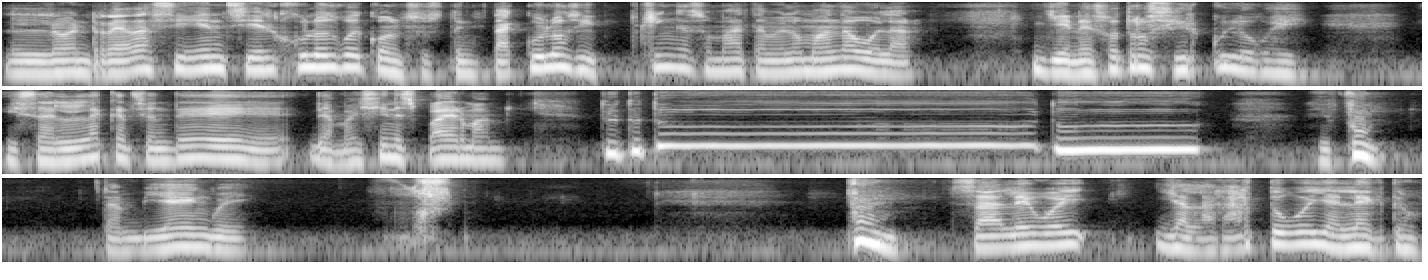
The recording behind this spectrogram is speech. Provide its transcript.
lo enreda así en círculos, güey, con sus tentáculos y chinga su madre, también lo manda a volar. Y en ese otro círculo, güey. Y sale la canción de, de Amazing Spider-Man. Tu, tu, tu, tu. Y ¡pum! También, güey. ¡Pum! Sale, güey. Y al lagarto, güey, Electro.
